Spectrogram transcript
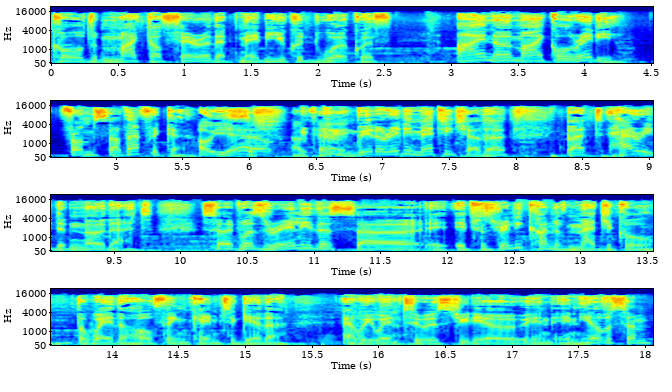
called Mike Del that maybe you could work with. I know Mike already from South Africa. Oh, yes. So Okay. we had already met each other, but Harry didn't know that. So it was really this, uh, it, it was really kind of magical the way the whole thing came together. And we went to a studio in, in Hilversum.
